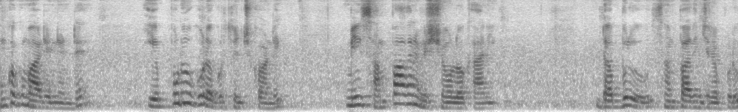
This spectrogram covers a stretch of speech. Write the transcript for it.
ఇంకొక మాట ఏంటంటే ఎప్పుడూ కూడా గుర్తుంచుకోండి మీ సంపాదన విషయంలో కానీ డబ్బులు సంపాదించినప్పుడు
